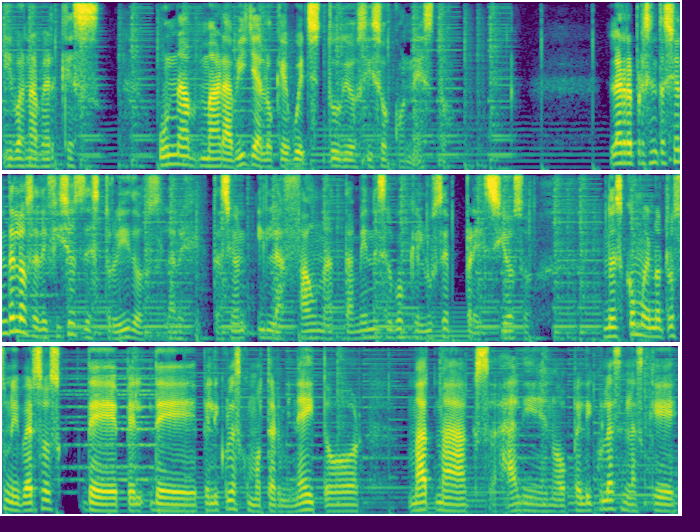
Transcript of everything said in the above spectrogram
y van a ver que es una maravilla lo que Wit Studios hizo con esto. La representación de los edificios destruidos, la vegetación y la fauna también es algo que luce precioso. No es como en otros universos de, películas como Terminator, Mad Max, Alien o películas en las que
